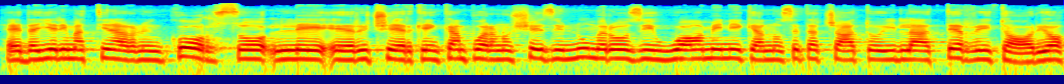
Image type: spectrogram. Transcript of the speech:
eh, da ieri mattina erano in corso le eh, ricerche, in campo erano scesi numerosi uomini che hanno setacciato il territorio,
